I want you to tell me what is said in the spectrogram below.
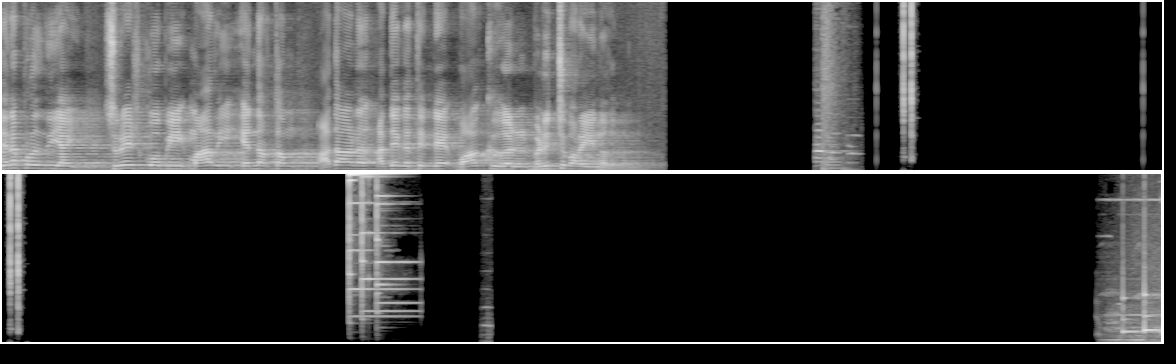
ജനപ്രതിനിധിയായി സുരേഷ് ഗോപി മാറി എന്നർത്ഥം അതാണ് അദ്ദേഹത്തിന്റെ വാക്കുകൾ വിളിച്ചു പറയുന്നത്. Yep.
